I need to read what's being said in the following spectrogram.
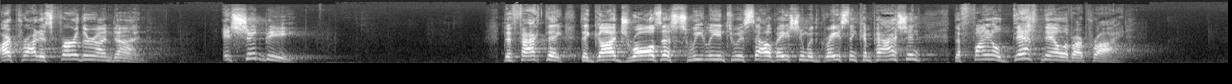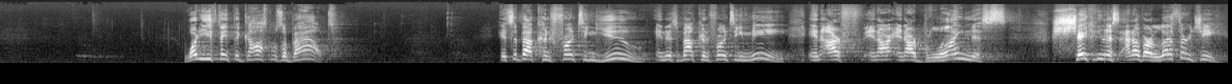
our pride is further undone. It should be. The fact that, that God draws us sweetly into his salvation with grace and compassion, the final death knell of our pride. What do you think the gospel's about? It's about confronting you and it's about confronting me in our, in our, in our blindness, shaking us out of our lethargy,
